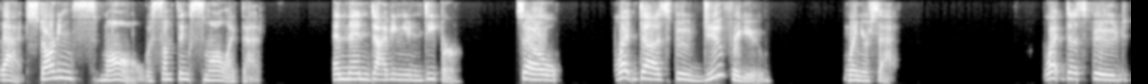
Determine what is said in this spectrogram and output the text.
that, starting small with something small like that, and then diving in deeper. So, what does food do for you when you're sad? What does food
